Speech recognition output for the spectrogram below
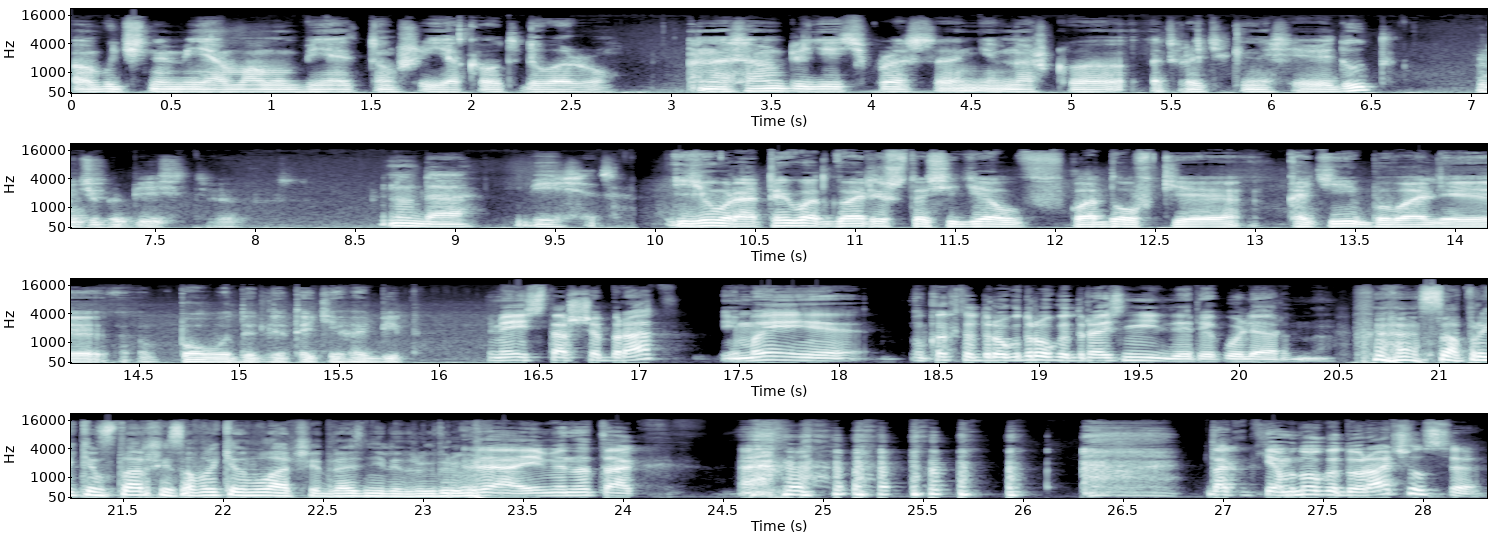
Обычно меня мама обвиняет в том, что я кого-то довожу. А на самом деле дети просто немножко отвратительно себя ведут. Ну, типа бесит тебя просто. Ну да, бесит. Юра, а ты вот говоришь, что сидел в кладовке. Какие бывали поводы для таких обид? У меня есть старший брат, и мы ну, как-то друг друга дразнили регулярно. Сапрыкин старший, Сапрыкин младший дразнили друг друга. Да, именно так. Так как я много дурачился,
